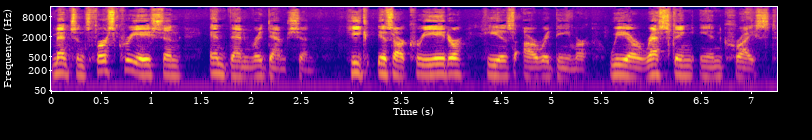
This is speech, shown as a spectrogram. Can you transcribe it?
mentions first creation and then redemption. He is our creator, He is our redeemer. We are resting in Christ.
